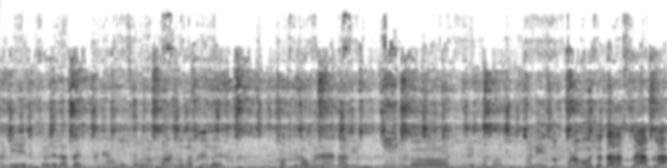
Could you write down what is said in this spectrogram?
आणि रिक्षावाले जात आहेत. आणि आम्ही सगळं मागं बसलेलो आहे. बघ चौघ जण आहेत आम्ही. आणि इथून पुढे बघू शकता रस्ता आहे आपला.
